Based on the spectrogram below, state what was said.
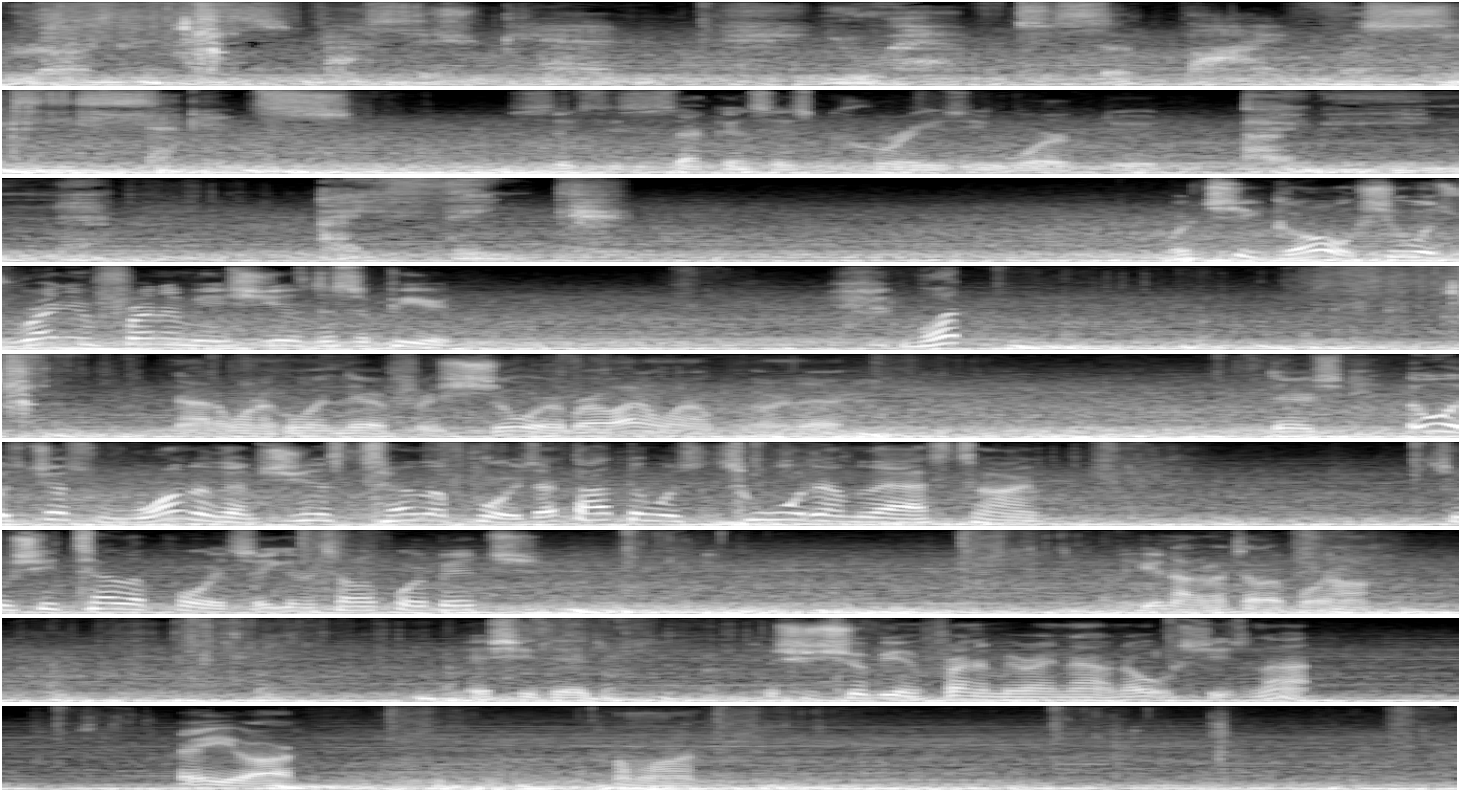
Run as fast as you can. You have to survive for 60 seconds. 60 seconds is crazy work, dude. I mean, she go? She was right in front of me and she just disappeared. What? No, I don't want to go in there for sure, bro. I don't want to go in there. There's, it was just one of them. She just teleports. I thought there was two of them last time. So she teleports. Are you gonna teleport, bitch? You're not gonna teleport, huh? Yes, she did. She should be in front of me right now. No, she's not. There you are. Come on.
